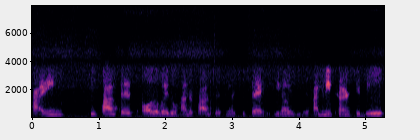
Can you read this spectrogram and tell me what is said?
tying two pounces all the way to 100 pounces. And like you said, you know, how many turns you do,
